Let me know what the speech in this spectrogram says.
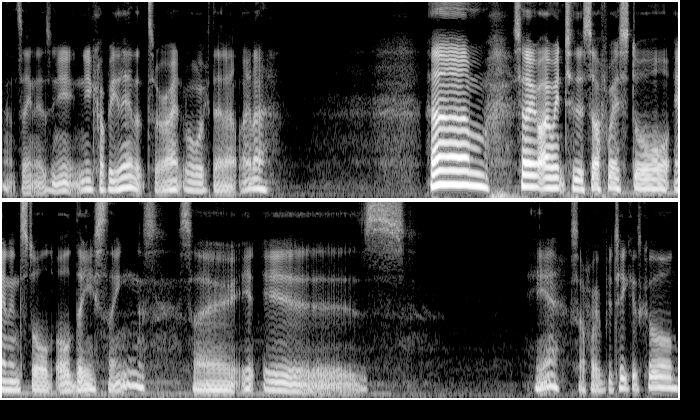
Not saying there's a new new copy there. That's all right. We'll work that out later. Um, so I went to the software store and installed all these things. So it is here, Software Boutique it's called.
